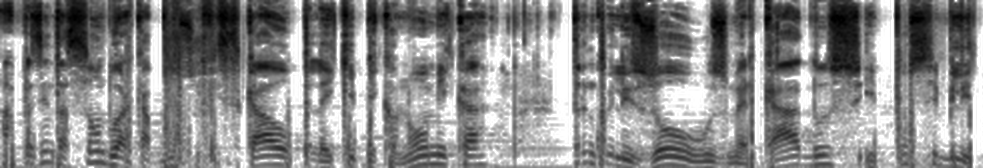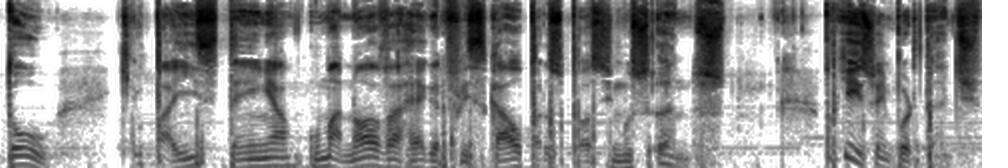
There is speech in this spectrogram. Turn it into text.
A apresentação do arcabouço fiscal pela equipe econômica tranquilizou os mercados e possibilitou que o país tenha uma nova regra fiscal para os próximos anos. Por que isso é importante?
